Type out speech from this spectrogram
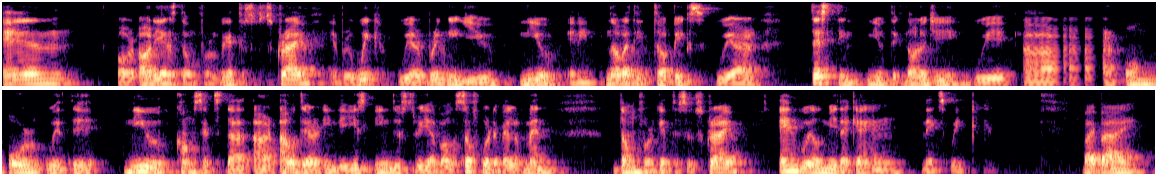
And our audience, don't forget to subscribe. Every week, we are bringing you new and innovative topics. We are testing new technology. We are on board with the new concepts that are out there in the industry about software development. Don't forget to subscribe and we'll meet again next week. Bye bye.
